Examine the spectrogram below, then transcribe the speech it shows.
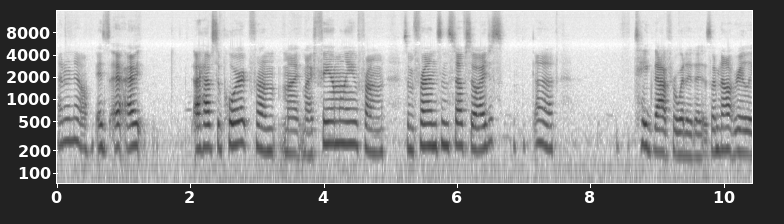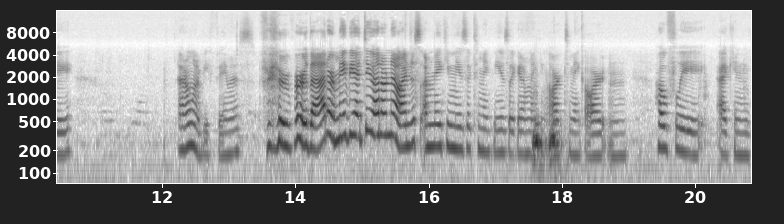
I don't know. It's I, I have support from my my family, from some friends and stuff. So I just gotta take that for what it is. I'm not really. I don't want to be famous for, for that, or maybe I do. I don't know. I'm just I'm making music to make music, and I'm making art to make art, and hopefully I can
